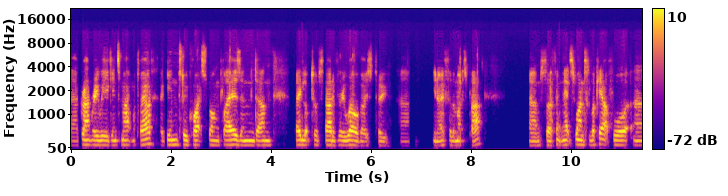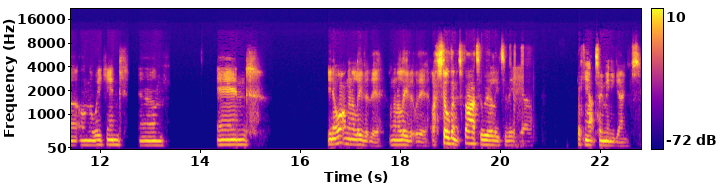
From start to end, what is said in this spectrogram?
Uh, Grant Riewey against Mark McLeod. Again, two quite strong players, and um, they look to have started very well, those two, uh, you know, for the most part. Um, so I think that's one to look out for uh, on the weekend. Um, and you know what? I'm going to leave it there. I'm going to leave it there. I still think it's far too early to be uh, picking out too many games.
